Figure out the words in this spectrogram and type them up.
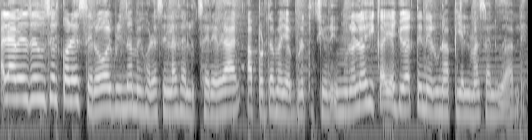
a la vez reduce el colesterol, brinda mejoras en la salud cerebral, aporta mayor protección inmunológica y ayuda a tener una piel más saludable.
